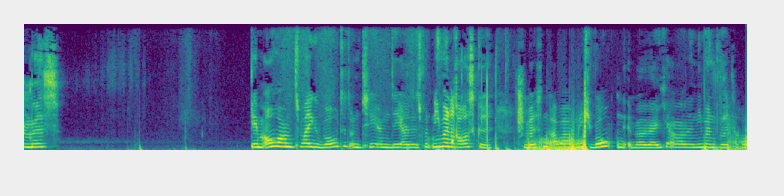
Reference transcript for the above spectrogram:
Mist. Game Over haben zwei gewotet und TMD, also es wird niemand rausgeschmissen, aber mich voten immer welche, aber niemand wird raus.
